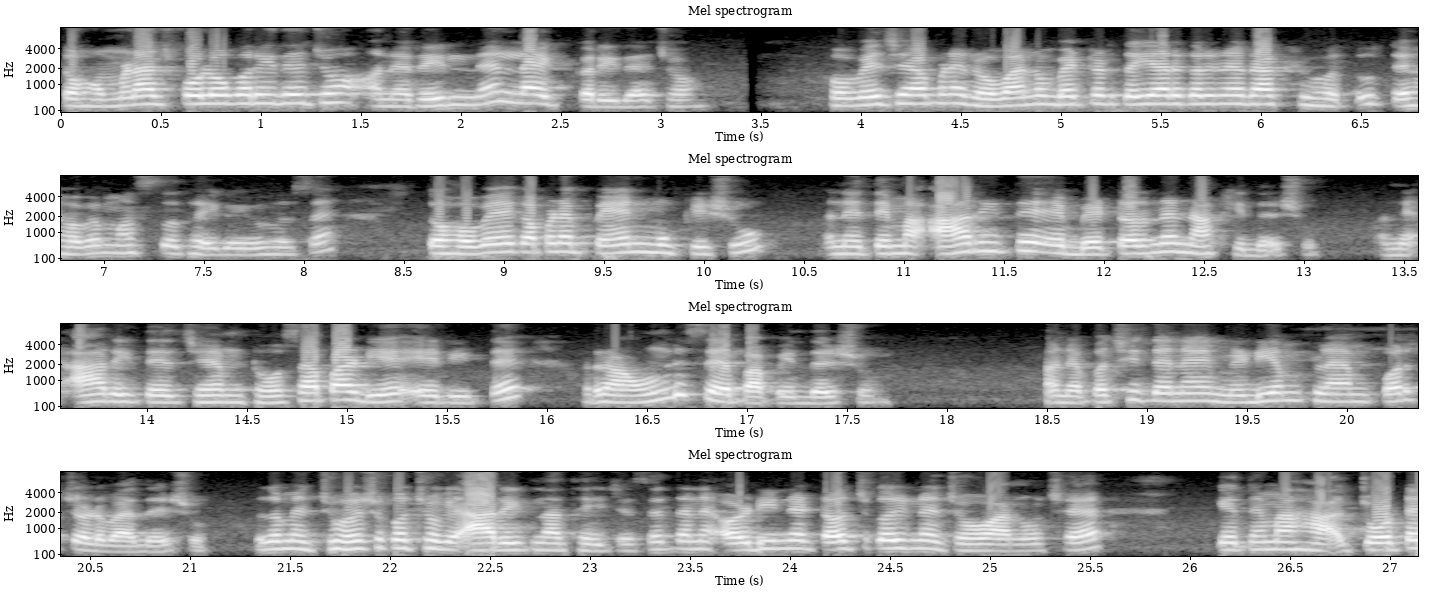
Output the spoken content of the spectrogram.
તો હમણાં જ ફોલો કરી દેજો અને રીલને લાઈક કરી દેજો. હવે જે આપણે રવાનું બેટર તૈયાર કરીને રાખ્યું હતું, તે હવે મસ્ત થઈ ગયું હશે. તો હવે એક આપણે પેન મૂકીશું અને તેમાં આ રીતે એ બેટરને નાખી દેશું. અને આ રીતે જેમ ઢોસા પાડીએ, એ રીતે રાઉન્ડ શેપ આપી દેશું. અને પછી તેને મીડિયમ ફ્લેમ પર ચડવા દેશું. તો તમે જોઈ શકો છો કે આ રીતના થઈ જશે. તેને અડીને ટચ કરીને જોવાનું છે કે તેમાં ચોટે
